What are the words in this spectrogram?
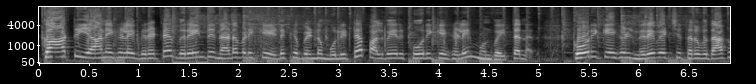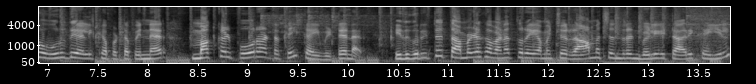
காட்டு யானைகளை விரட்ட விரைந்து நடவடிக்கை எடுக்க வேண்டும் உள்ளிட்ட பல்வேறு கோரிக்கைகளை முன்வைத்தனர். கோரிக்கைகள் நிறைவேற்றி தருவதாக உறுதியளிக்கப்பட்ட பின்னர் மக்கள் போராட்டத்தை கைவிட்டனர். இதுகுறித்து தமிழக வனத்துறை அமைச்சர் ராமச்சந்திரன் வெளியிட்ட அறிக்கையில்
